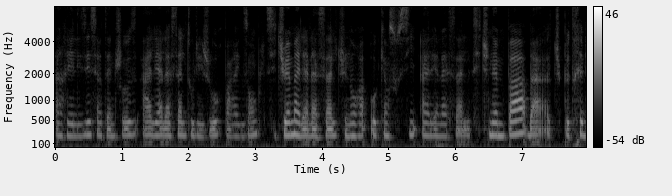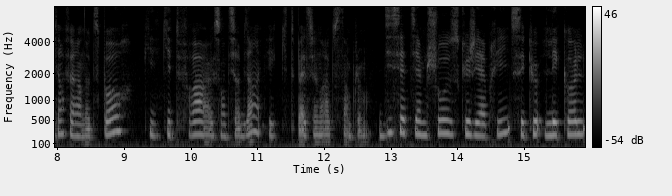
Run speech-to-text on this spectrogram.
à réaliser certaines choses, à aller à la salle tous les jours, par exemple. Si tu aimes aller à la salle, tu n'auras aucun souci à aller à la salle. Si tu n'aimes pas, bah, tu peux très bien faire un autre sport qui, te fera sentir bien et qui te passionnera tout simplement. 17 chose que j'ai appris, c'est que l'école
